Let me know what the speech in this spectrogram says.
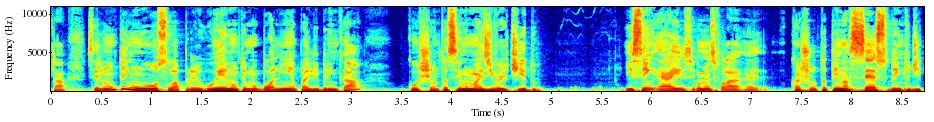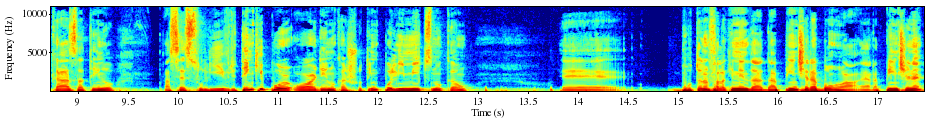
Tá? Se ele não tem um osso lá para ele roer, não tem uma bolinha para ele brincar, o colchão está sendo mais divertido. E sem- aí você começa a falar, é, o cachorro está tendo acesso dentro de casa, está tendo acesso livre, tem que pôr ordem no cachorro, tem que pôr limites no cão. É, voltando a falar que nem da, da Pinter, era, bom, ah, era Pinter, né?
